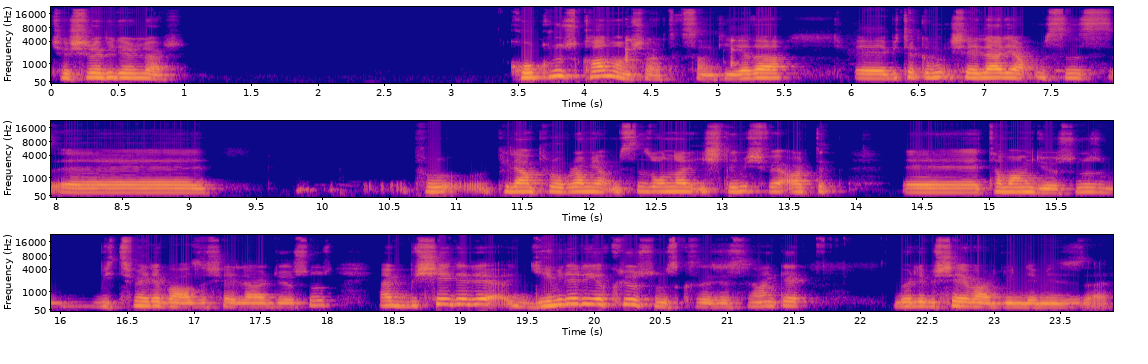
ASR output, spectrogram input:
Şaşırabilirler. Korkunuz kalmamış artık sanki ya da e, bir takım şeyler yapmışsınız e, plan program yapmışsınız onlar işlemiş ve artık e, tamam diyorsunuz bitmeli bazı şeyler diyorsunuz. Yani bir şeyleri gemileri yakıyorsunuz kısacası sanki Böyle bir şey var gündeminizde.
